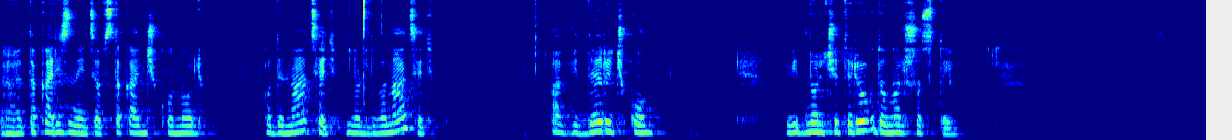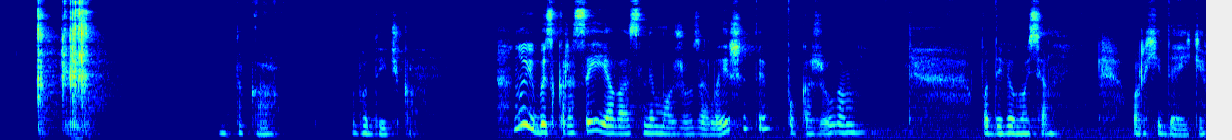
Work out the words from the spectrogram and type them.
Е, така різниця в стаканчику 0,11, 0,12, а в відеречку від 0,4 до 0,6. Така водичка. Ну і без краси я вас не можу залишити. Покажу вам. Подивимося орхідейки.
